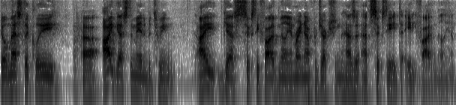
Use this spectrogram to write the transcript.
domestically, uh, I guesstimated between I guess 65 million. Right now, projection has it at 68 to 85 million.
